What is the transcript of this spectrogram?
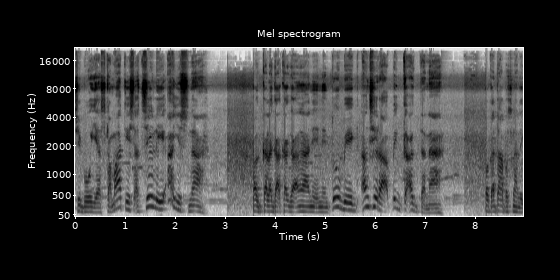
Sibuyas, kamatis at sili, ayos na. Pagkalaga-kaga nga ni ining tubig, ang sira pigkaagta na. Pagkatapos nga ni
